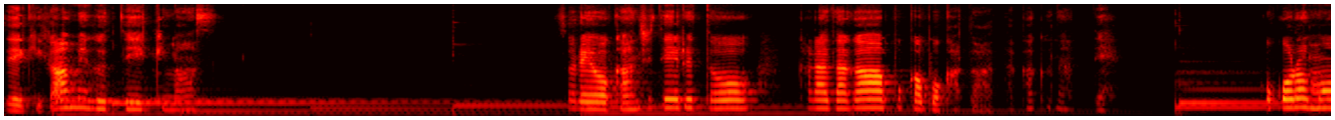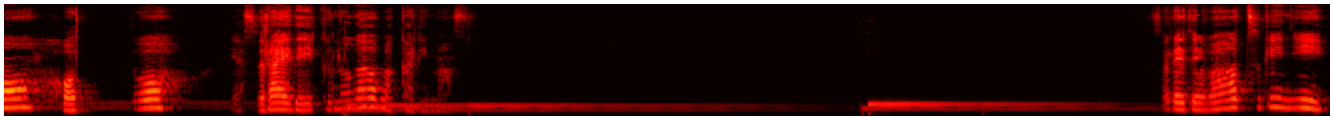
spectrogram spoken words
血液が巡っていきます。それを感じていると体がポカポカと温かくなって心もほっと安らいでいくのがわかります。それでは次に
